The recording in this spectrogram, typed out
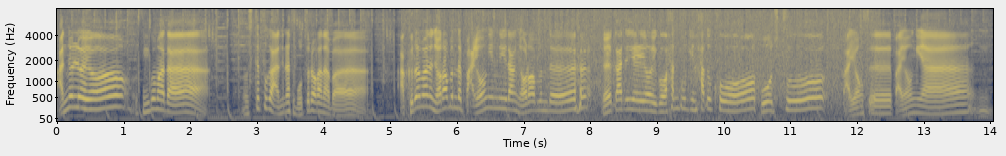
안 열려요. 궁금하다. 어, 스태프가 아니라서 못 들어가나봐. 아 그러면은 여러분들 빠용입니랑 여러분들 여기까지예요. 이거 한국인 하드코어 도어즈2 빠용스 빠용이야. 음.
